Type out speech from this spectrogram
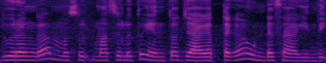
దూరంగా మసులుతూ ఎంతో జాగ్రత్తగా ఉండసాగింది.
